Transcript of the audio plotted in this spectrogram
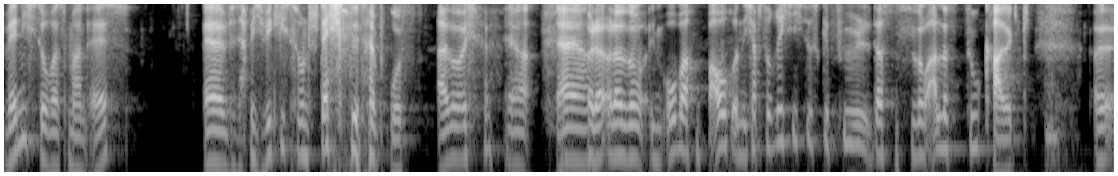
wenn ich sowas mal esse, äh, habe ich wirklich so ein Stechen in der Brust. Also ich, ja, ja, ja. Oder, oder so im oberen Bauch und ich habe so richtig das Gefühl, dass so alles zukalkt. Äh,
